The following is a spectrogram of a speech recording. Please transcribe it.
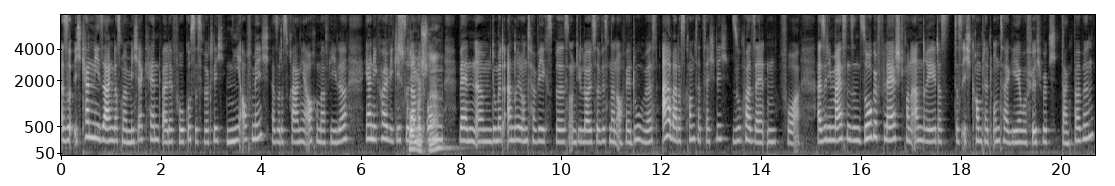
Also ich kann nie sagen, dass man mich erkennt, weil der Fokus ist wirklich nie auf mich. Also das fragen ja auch immer viele. Ja, Nicole, wie gehst Ist du damit komisch, ne? um, wenn ähm, du mit André unterwegs bist und die Leute wissen dann auch, wer du bist? Aber das kommt tatsächlich super selten vor. Also die meisten sind so geflasht von André, dass, dass ich komplett untergehe, wofür ich wirklich dankbar bin.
